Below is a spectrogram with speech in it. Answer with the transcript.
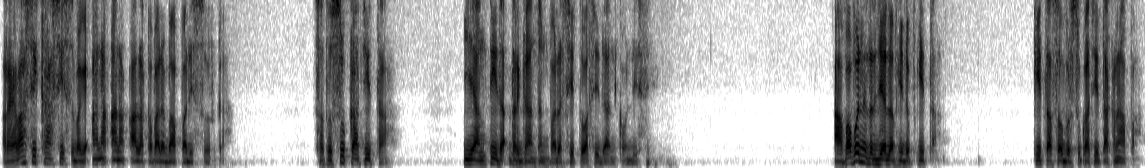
Relasi kasih sebagai anak-anak Allah kepada Bapa di surga. Satu sukacita yang tidak tergantung pada situasi dan kondisi. Apa pun yang terjadi dalam hidup kita, kita selalu bersuka cita. Kenapa?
